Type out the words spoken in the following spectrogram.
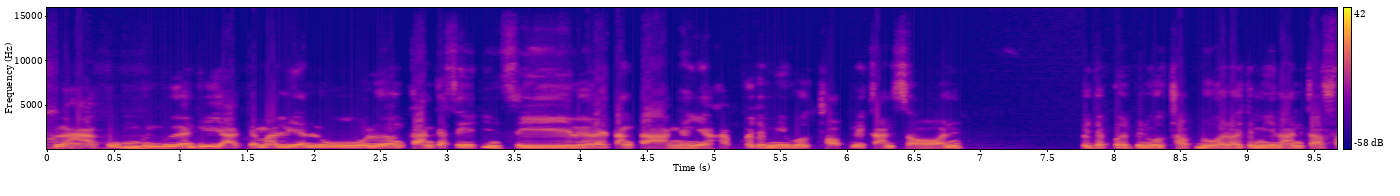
เพื่อหากลุ่มเพื่อนๆที่อยากจะมาเรียนรู้เรื่องการเกษตรอินทรีย์ หรืออะไรต่างๆ อย่างเงี้ยครับ ก็จะมีเวิร์กช็อปในการสอน ก็จะเปิดเป็นเวิร์กช็อปด้วย แล้วจะมีร้านกาแฟ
